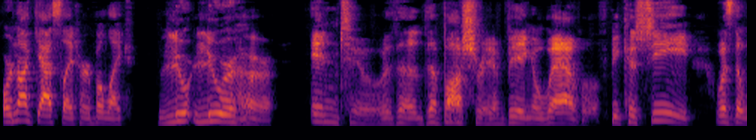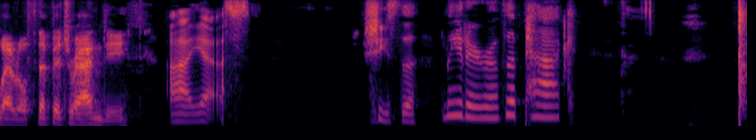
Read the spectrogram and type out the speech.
or not gaslight her, but like lure, lure her into the the debauchery of being a werewolf because she was the werewolf that bit Randy. Ah, yes. She's the leader of the pack.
